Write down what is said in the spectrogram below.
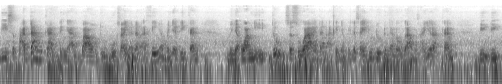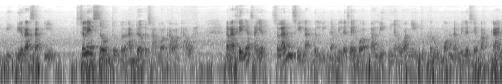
disepadankan dengan bau tubuh saya dan akhirnya menjadikan minyak wangi itu sesuai dan akhirnya bila saya duduk dengan orang saya akan di, di, di, dirasai selesa untuk berada bersama kawan-kawan. Dan akhirnya saya selalu silap beli dan bila saya bawa balik minyak wangi itu ke rumah dan bila saya pakai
